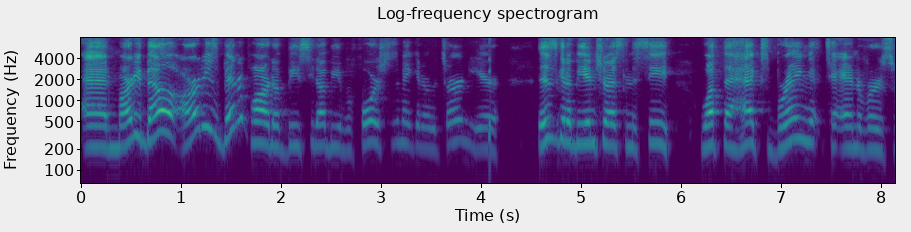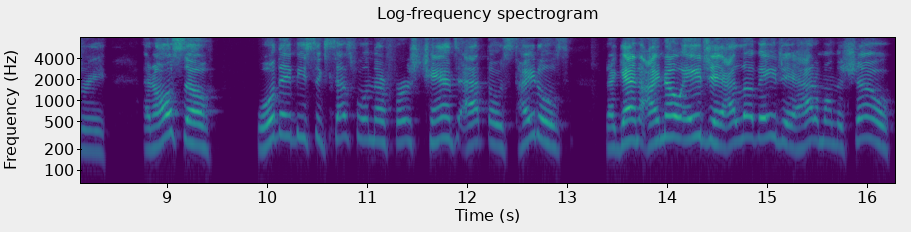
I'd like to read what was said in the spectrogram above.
And Marti Belle already's been a part of BCW before. She's making a return here. This is going to be interesting to see what the Hex bring to Anniversary. And also, will they be successful in their first chance at those titles? And again, I know AJ. I love AJ. I had him on the show,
